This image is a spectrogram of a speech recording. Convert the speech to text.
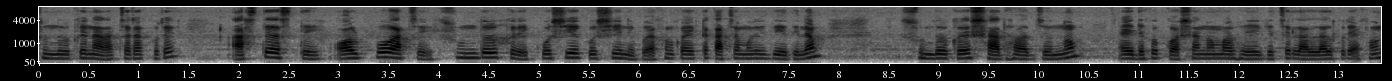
সুন্দর করে নাড়াচাড়া করে আস্তে আস্তে, অল্প আছে, সুন্দর করে কষিয়ে কষিয়ে নেব। এখন কয়েকটা কাঁচামরিচ দিয়ে দিলাম সুন্দর করে স্বাদ হওয়ার জন্য। এই দেখো কষানো আমার হয়ে গেছে, লাল লাল করে এখন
